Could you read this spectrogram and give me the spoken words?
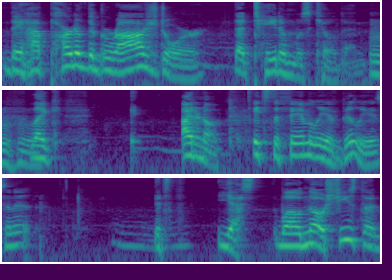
they have part of the garage door that Tatum was killed in. Like, I don't know. it's the family of billy isn't it It's yes. Well, no, she's the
